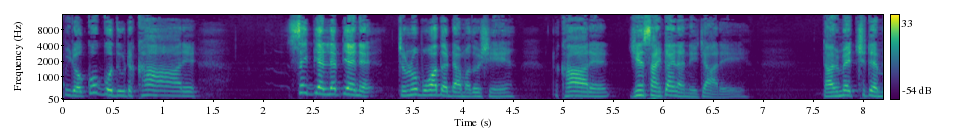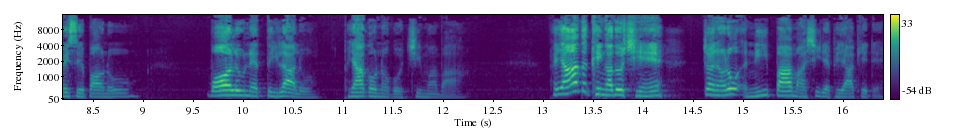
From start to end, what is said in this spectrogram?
ပြီးတော့ကိုယ့်ကိုယ်သူတခါတဲ့စိတ်ပြက်လက်ပြက်နဲ့ကျွန်တော်ဘဝတတာမှာဆိုရှင်တခါတဲ့ရင်ဆိုင်တိုက်လာနေကြတယ်ဒါပေမဲ့ချစ်တဲ့မိတ်ဆွေပေါင်းတို့ပေါ်လူနဲ့တီလာလို့ဘုရားကုံတော်ကိုချီးမွမ်းပါဘုရားသခင်ကတို့ရှင်ကျွန်တော်တို့အနီးပါးမှာရှိတဲ့ဘုရားဖြစ်တယ်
